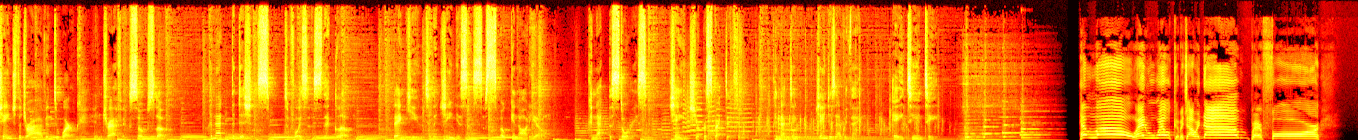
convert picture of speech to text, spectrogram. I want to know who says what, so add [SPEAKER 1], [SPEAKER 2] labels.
[SPEAKER 1] Change the drive into work in traffic so slow. Connect the dishes to voices that glow. Thank you to the geniuses of spoken audio. Connect the stories. Change your perspective. Connecting changes everything. AT&T.
[SPEAKER 2] Hello and welcome. It's hour number four.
